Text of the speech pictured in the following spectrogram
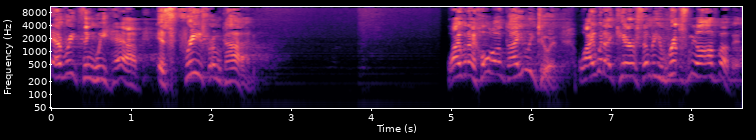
Everything we have is free from God. Why would I hold on tightly to it? Why would I care if somebody rips me off of it?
